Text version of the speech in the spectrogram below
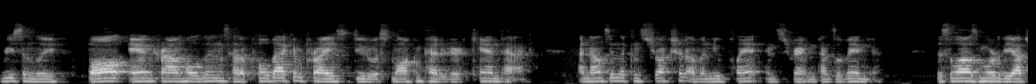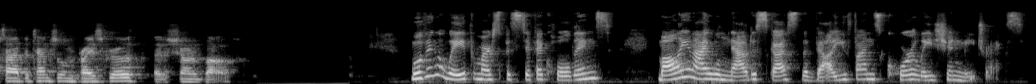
Recently, Ball and Crown Holdings had a pullback in price due to a small competitor, Canpack, announcing the construction of a new plant in Scranton, Pennsylvania. This allows more to the upside potential and price growth that is shown above. Moving away from our specific holdings, Molly and I will now discuss the value fund's correlation matrix.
